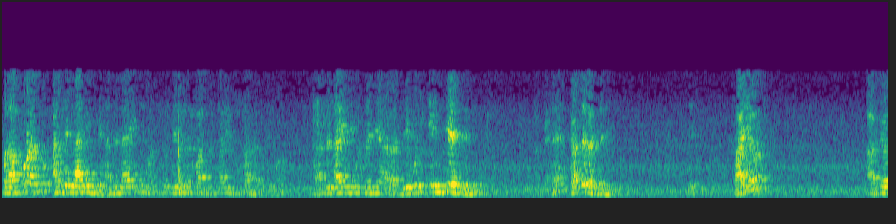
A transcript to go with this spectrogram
Pelaporan tu underlying dia Underlying ni maksud dia dengan bahasa Melayu nak terima. Underlying ni maksudnya Dia punya engine dia Katalah tadi Saya Ada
